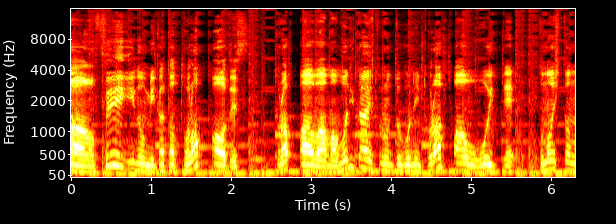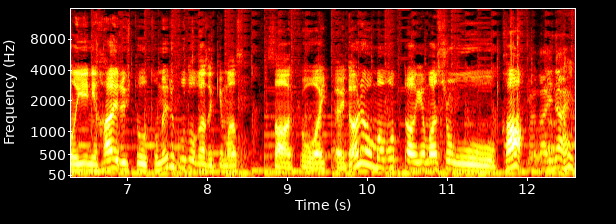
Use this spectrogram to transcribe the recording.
あ、正義の味方トラッパーです。トラッパーは守りたい人のところにトラッパーを置いて、その人の家に入る人を止めることができます。さあ、今日は一体誰を守ってあげましょうか？がいない。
